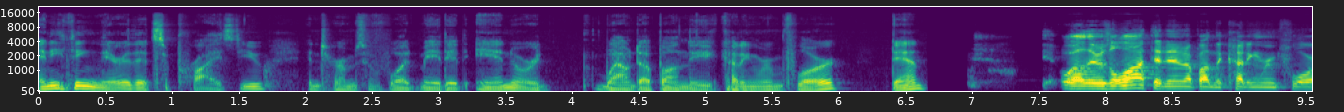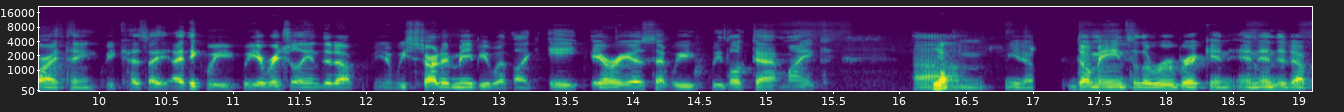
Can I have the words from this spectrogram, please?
anything there that surprised you in terms of what made it in or wound up on the cutting room floor, Dan? Well, there was a lot that ended up on the cutting room floor, I think, because I, I, think we, we originally ended up, you know, we started maybe with like eight areas that we, we looked at, Mike. Um, yep. You know, domains of the rubric and, and ended up,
